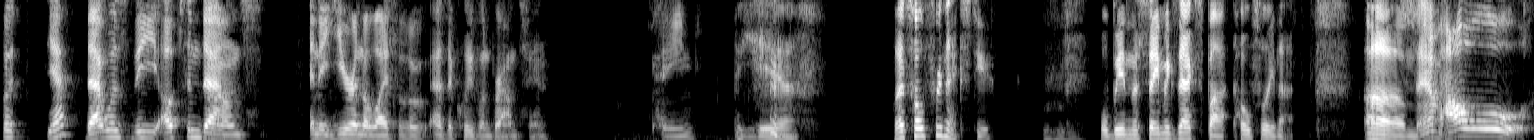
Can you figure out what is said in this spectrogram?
But yeah, that was the ups and downs in a year in the life of a, as a Cleveland Browns fan. pain. Yeah. Let's hope for next year. We'll be in the same exact spot. Hopefully not. Um, Sam Howell.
